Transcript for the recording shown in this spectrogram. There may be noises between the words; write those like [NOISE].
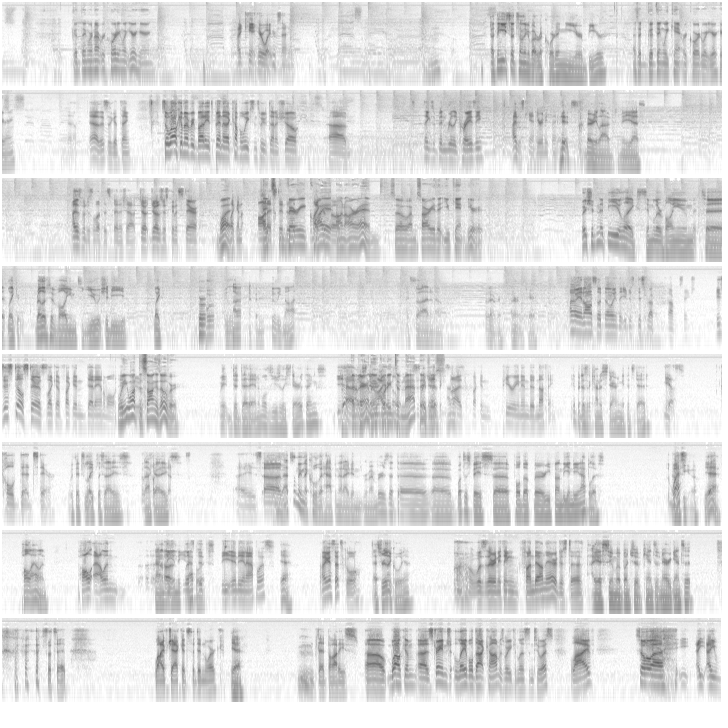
Good thing we're not recording what you're hearing. I can't hear what you're saying. Mhm. I think he said something about recording your beer. I said, good thing we can't record what you're hearing. Yeah, yeah, this is a good thing. So welcome everybody. It's been a couple weeks since we've done a show. Um, things have been really crazy. I just can't hear anything. It's very loud to me, yes. I just want to just let this finish out. Joe, Joe's just gonna stare What? like an honest it's into very the quiet microphone. on our end, so I'm sorry that you can't hear it. But shouldn't it be like similar volume to like relative volume to you? It should be like loud, but it's really not. So I don't know. Whatever. I don't really care. I mean, also knowing that you're just disrupting the conversation. He just still stares like a fucking dead animal. What do you want? The song is over. Wait, did dead animals usually stare at things? Yeah, Apparently, count as their staring? according to don't- Matt, they like just- his kind of- eyes are fucking peering into nothing. Yeah, but does it count as staring if it's dead? Yes, cold dead stare. With its lifeless eyes, black Fucking Eyes. Oh, Um, that's something that cool that happened that I didn't remember is that the uh, what's his face uh, pulled up or he found the Indianapolis. what? Yeah, Paul Allen Paul Allen found uh, the lifted Indianapolis. the Indianapolis. Yeah, I guess that's cool. that's really cool. Yeah, [SIGHS] Was there anything fun down there, or just uh, I assume a bunch of cans of Narragansett. [LAUGHS] that's it? Life jackets that didn't work. Yeah, Mm, Dead bodies. Uh, welcome. Uh, strangelabel.com is where you can listen to us live. So uh, I, I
